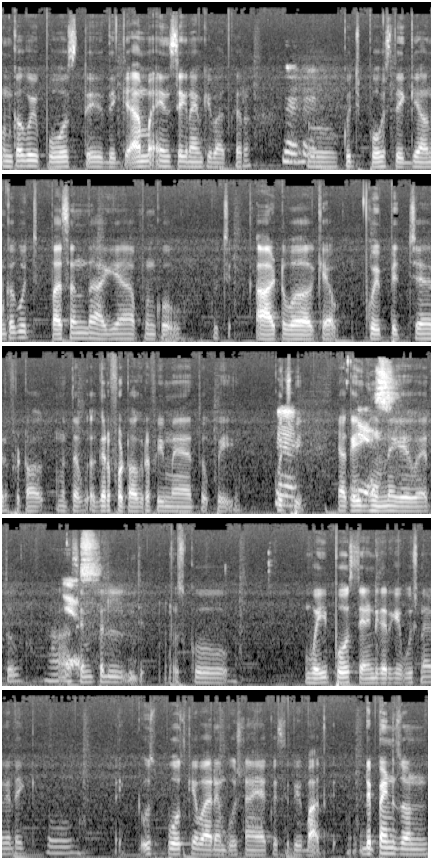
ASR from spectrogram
उनका कोई पोस्ट दिख गया मैं इंस्टाग्राम की बात कर रहा हूँ। तो कुछ पोस्ट दिख गया उनका कुछ पसंद आ गया आप उनको कुछ आर्ट वर्क या कोई पिक्चर फ़ोटो मतलब अगर फोटोग्राफी में है तो कोई कुछ हम्म, भी या कहीं घूमने गए हुए हैं तो हाँ सिंपल उसको वही पोस्ट सेंड करके पूछना है लाइक लाइक उस पोस्ट के बारे में पूछना है या किसी भी बात डिपेंड्स ऑन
